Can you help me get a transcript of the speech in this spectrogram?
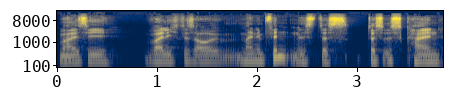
weil sie, weil ich das auch, mein Empfinden ist, dass das ist kein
